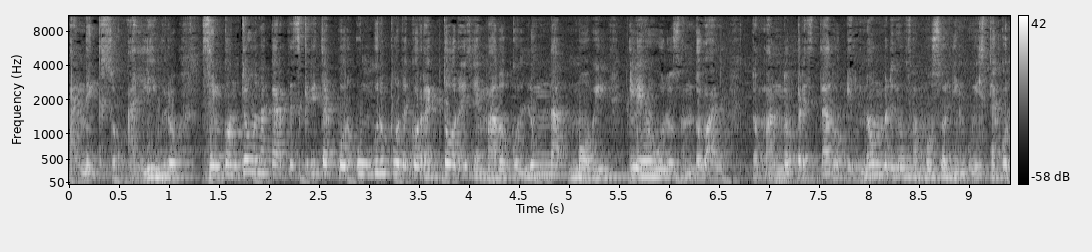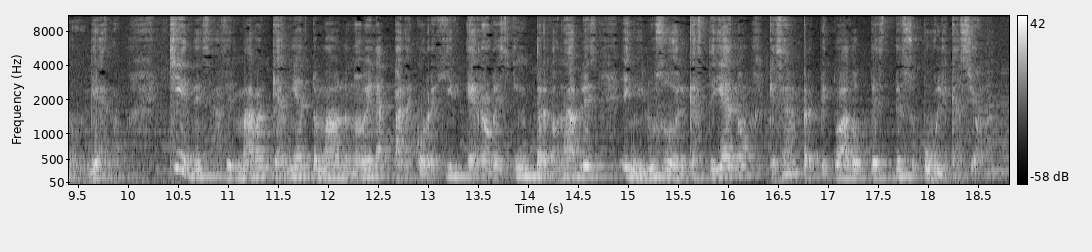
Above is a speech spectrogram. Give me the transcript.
anexo al libro, se encontró una carta escrita por un grupo de correctores llamado Columna Móvil Cleóbulo Sandoval, tomando prestado el nombre de un famoso lingüista colombiano quienes afirmaban que habían tomado la novela para corregir errores imperdonables en el uso del castellano que se han perpetuado desde su publicación.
